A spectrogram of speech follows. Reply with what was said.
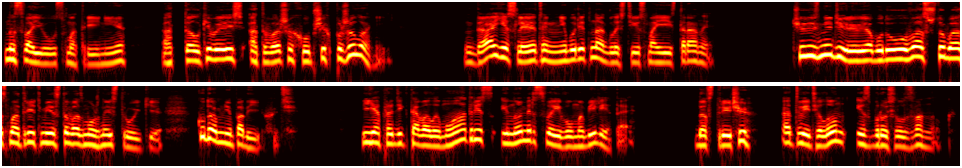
на свое усмотрение, отталкиваясь от ваших общих пожеланий? Да, если это не будет наглостью с моей стороны. Через неделю я буду у вас, чтобы осмотреть место возможной стройки. Куда мне подъехать? Я продиктовал ему адрес и номер своего мобилета. «До встречи», — ответил он и сбросил звонок.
